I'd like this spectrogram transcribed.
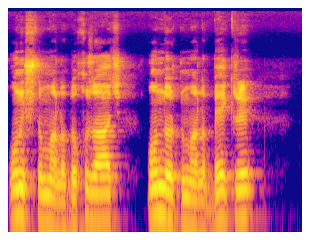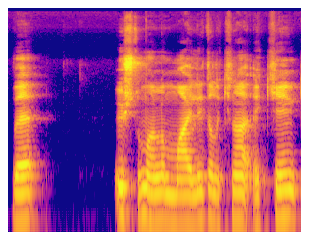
13 numaralı 9 ağaç 14 numaralı Bakery ve 3 numaralı My Little Kina- King.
